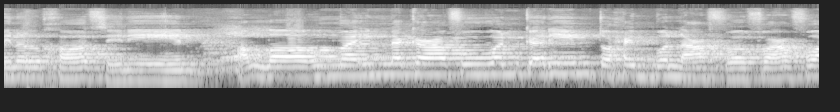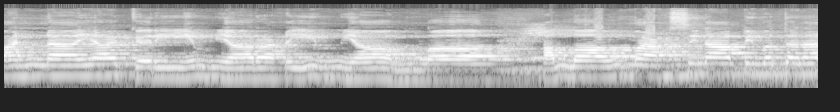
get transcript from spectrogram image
من الخاسرين. اللهم إنك عفو كريم تحب العفو فاعف عنا يا كريم يا رحيم يا الله. اللهم أحسن عاقبتنا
